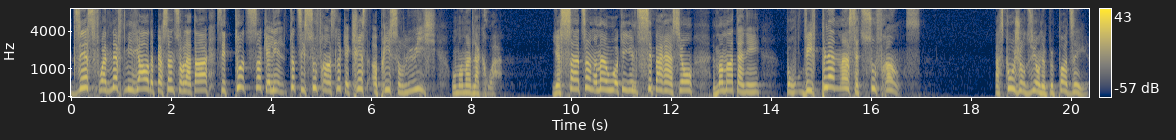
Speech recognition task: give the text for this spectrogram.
10 fois 9 milliards de personnes sur la terre. C'est tout ça que les, toutes ces souffrances-là que Christ a pris sur lui au moment de la croix. Il a senti un moment où, OK, il y a une séparation momentanée pour vivre pleinement cette souffrance. Parce qu'aujourd'hui, on ne peut pas dire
